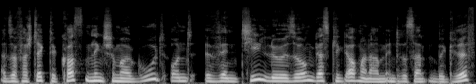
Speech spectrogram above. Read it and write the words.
Also versteckte Kosten klingt schon mal gut und Ventillösung, das klingt auch mal nach einem interessanten Begriff.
